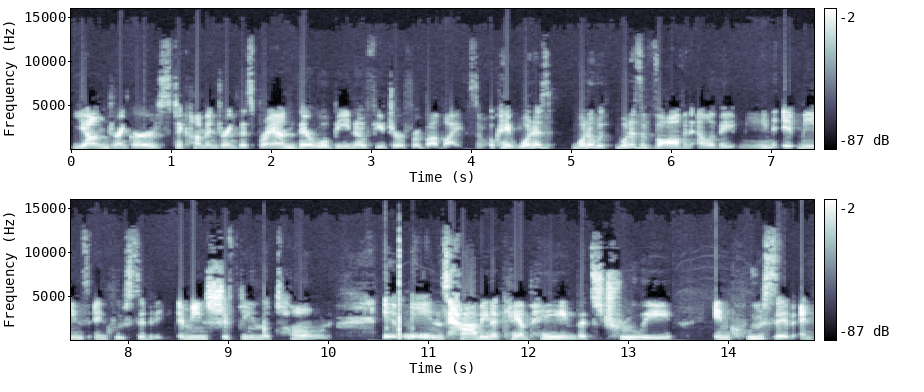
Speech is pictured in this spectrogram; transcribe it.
young drinkers to come and drink this brand, there will be no future for Bud Light. So, okay, what is what do, what does evolve and elevate mean? It means inclusivity. It means shifting the tone. It means having a campaign that's truly inclusive and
